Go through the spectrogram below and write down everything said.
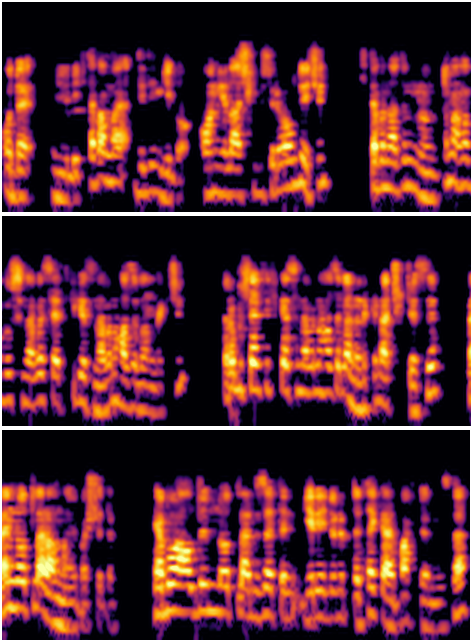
O da ünlü bir kitap ama dediğim gibi 10 yılı aşkın bir süre olduğu için kitabın adını unuttum ama bu sınava, sertifika sınavına hazırlanmak için. Sonra bu sertifika sınavına hazırlanırken açıkçası ben notlar almaya başladım. Ya bu aldığım notlar da zaten geriye dönüp de tekrar baktığımızda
